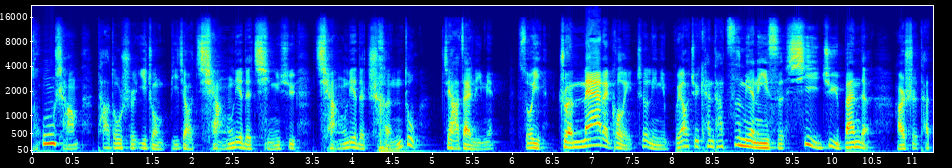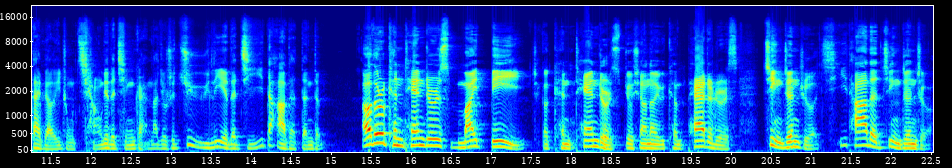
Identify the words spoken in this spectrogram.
通常它都是一种比较强烈的情绪、强烈的程度加在里面。所以 dramatically 这里你不要去看它字面的意思，戏剧般的，而是它代表一种强烈的情感，那就是剧烈的、极大的等等。Other contenders might be 这个 contenders 就相当于 competitors 竞争者，其他的竞争者，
